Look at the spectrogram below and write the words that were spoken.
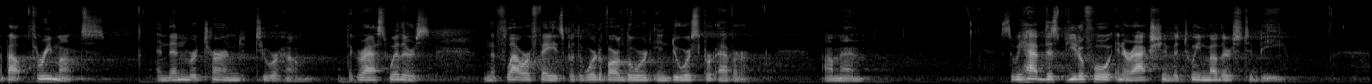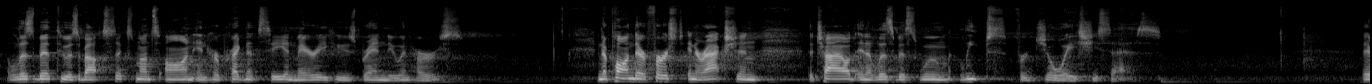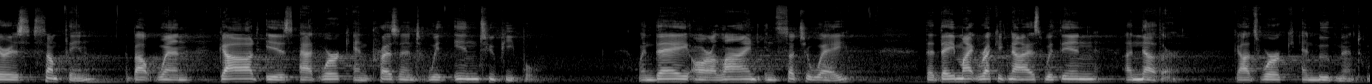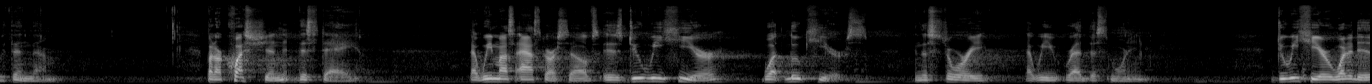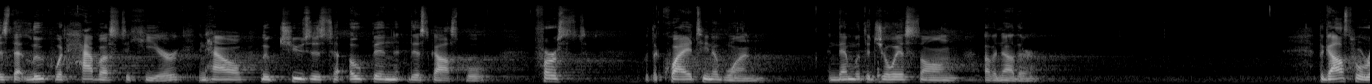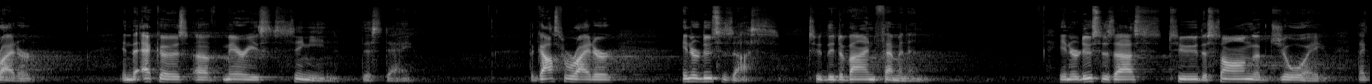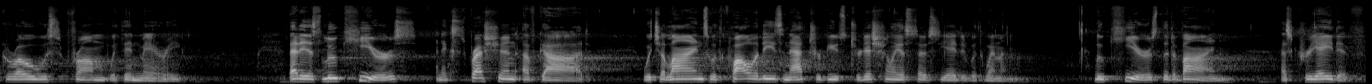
about three months and then returned to her home. The grass withers and the flower fades, but the word of our Lord endures forever. Amen. So we have this beautiful interaction between mothers to be. Elizabeth, who is about six months on in her pregnancy, and Mary, who's brand new in hers. And upon their first interaction, The child in Elizabeth's womb leaps for joy, she says. There is something about when God is at work and present within two people, when they are aligned in such a way that they might recognize within another God's work and movement within them. But our question this day that we must ask ourselves is do we hear what Luke hears in the story that we read this morning? Do we hear what it is that Luke would have us to hear and how Luke chooses to open this gospel? First, with the quieting of one, and then with the joyous song of another. The gospel writer, in the echoes of Mary's singing this day, the gospel writer introduces us to the divine feminine. He introduces us to the song of joy that grows from within Mary. That is, Luke hears an expression of God which aligns with qualities and attributes traditionally associated with women. Luke hears the divine as creative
